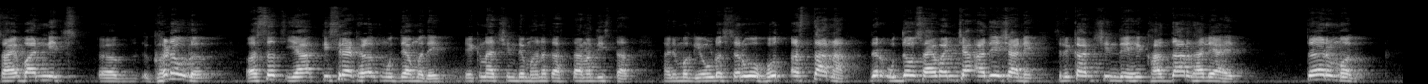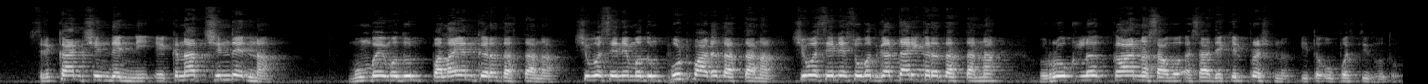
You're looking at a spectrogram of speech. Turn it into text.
साहेबांनीच घडवलं असंच या तिसऱ्या ठळक मुद्द्यामध्ये एकनाथ शिंदे म्हणत असताना दिसतात. आणि मग एवढं सर्व होत असताना जर उद्धव साहेबांच्या आदेशाने श्रीकांत शिंदे हे खासदार झाले आहेत तर मग श्रीकांत शिंदेंनी एकनाथ शिंदेंना मुंबईमधून पलायन करत असताना शिवसेनेमधून फूट पाडत असताना शिवसेनेसोबत गद्दारी करत असताना रोखलं का नसावं असा देखील प्रश्न इथं उपस्थित होतो.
